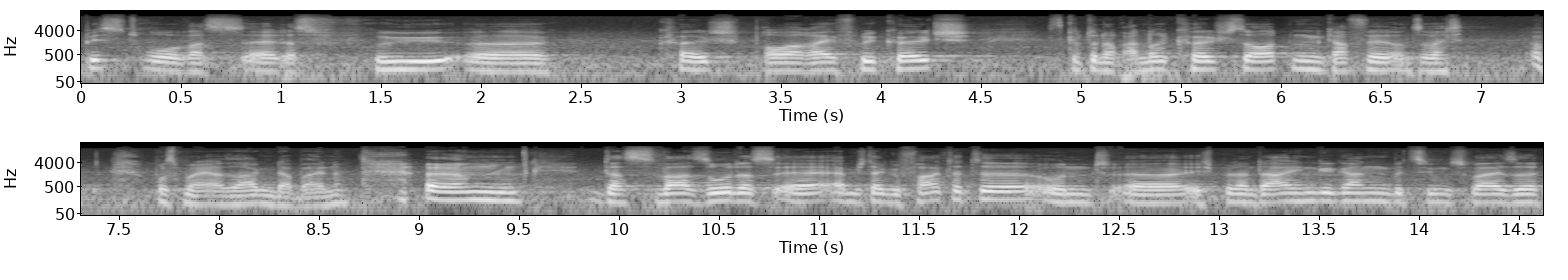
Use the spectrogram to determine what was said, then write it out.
Bistro, was äh, das früh äh, Kölsch, Brauerei Frühkölsch. Es gibt auch noch andere Kölsch-Sorten, Gaffel und so weiter. Muss man ja sagen dabei. Ne? Ähm, das war so, dass er, er, mich dann gefragt hatte und äh, ich bin dann da hingegangen, beziehungsweise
